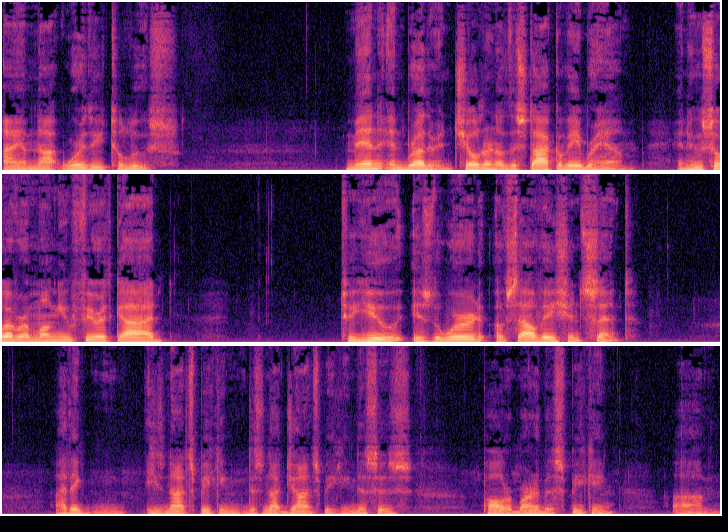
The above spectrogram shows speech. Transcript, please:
I am not worthy to loose. Men and brethren, children of the stock of Abraham, and whosoever among you feareth God, to you is the word of salvation sent. I think he's not speaking, this is not John speaking, this is Paul or Barnabas speaking, um,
